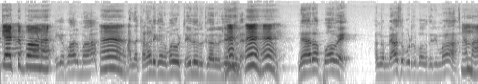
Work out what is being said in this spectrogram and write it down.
கேட்டு போனோம் இங்க பாருமா அந்த கண்ணாடிக்கார மாதிரி ஒரு டெய்லர் இருக்காரு வெளியில. நேரா போவேன். அங்க மேசை போட்டுருப்பாங்க தெரியுமா? ஆமா.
